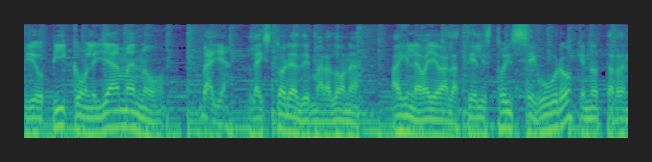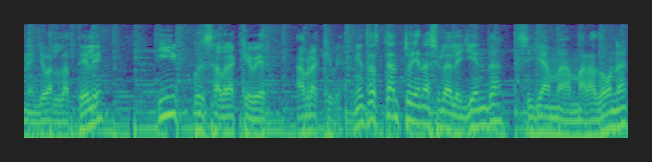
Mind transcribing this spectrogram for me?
biopic, como le llaman, o vaya, la historia de Maradona. Alguien la va a llevar a la tele, estoy seguro que no tardan en llevarla a la tele. Y pues habrá que ver, habrá que ver. Mientras tanto ya nació la leyenda, se llama Maradona.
